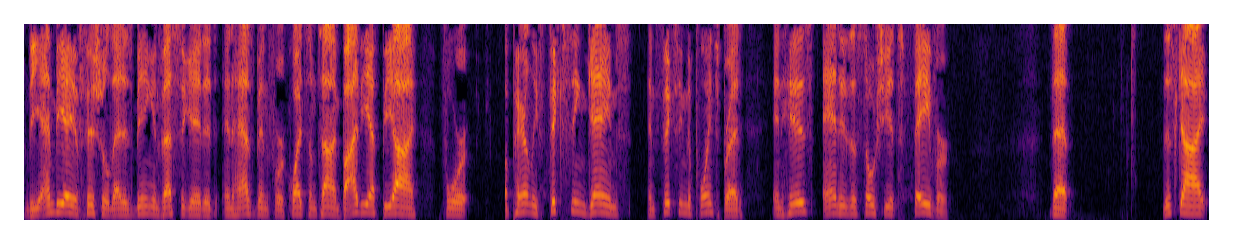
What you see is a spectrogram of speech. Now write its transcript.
the NBA official that is being investigated and has been for quite some time by the FBI for apparently fixing games and fixing the point spread in his and his associates' favor. That this guy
